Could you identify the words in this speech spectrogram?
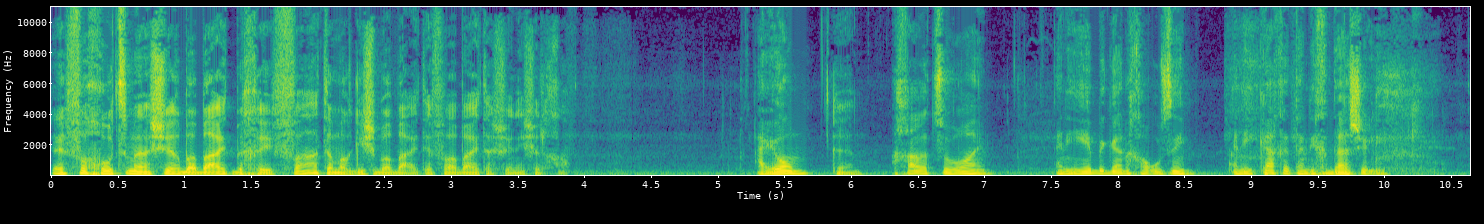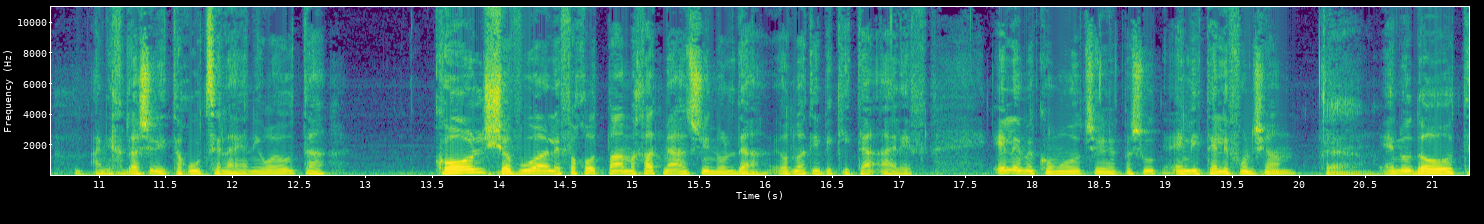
איפה חוץ מאשר בבית בחיפה אתה מרגיש בבית? איפה הבית השני שלך? היום, כן. אחר הצהריים, אני אהיה בגן חרוזים. אני אקח את הנכדה שלי. הנכדה שלי תרוץ אליי, אני רואה אותה כל שבוע, לפחות פעם אחת מאז שהיא נולדה. עוד מעט היא בכיתה א'. אלה מקומות שפשוט אין לי טלפון שם, כן. אין הודעות,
